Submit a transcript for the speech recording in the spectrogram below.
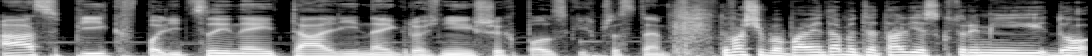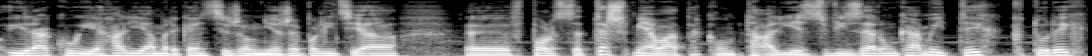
As pik w policyjnej talii najgroźniejszych polskich przestępców. To właśnie, bo pamiętamy te talie, z którymi do Iraku jechali amerykańscy żołnierze. Policja e, w Polsce też miała taką talię z wizerunkami tych, których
